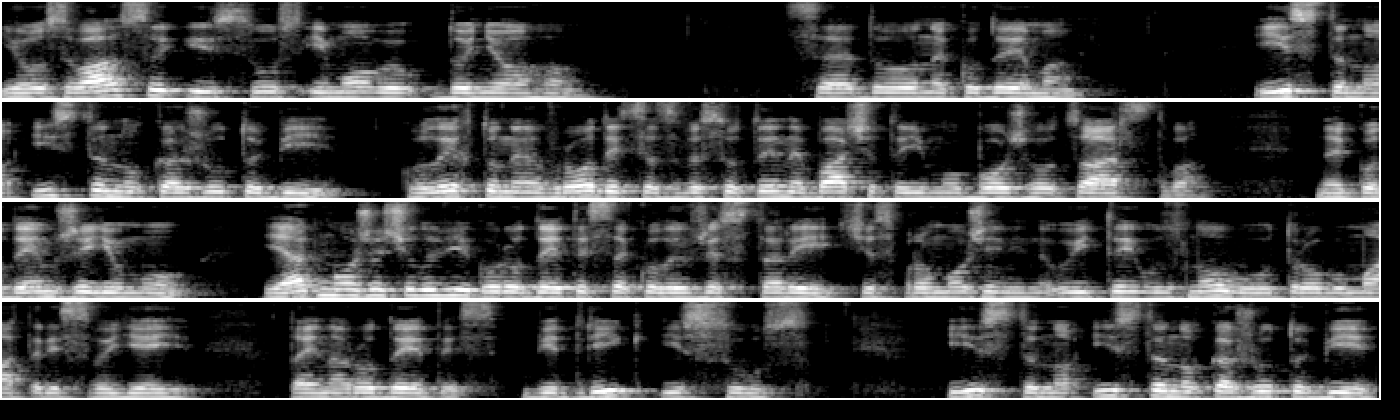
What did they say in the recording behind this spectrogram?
І озвався Ісус і мовив до нього. Це до Никодима. Істинно, істинно кажу тобі, коли хто не вродиться з висоти, не бачити йому Божого царства. Никодим же йому, як може чоловік уродитися, коли вже старий, чи спроможен він уйти знову утробу матері своєї та й народитись? Відрік Ісус. Істинно, істинно кажу тобі,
